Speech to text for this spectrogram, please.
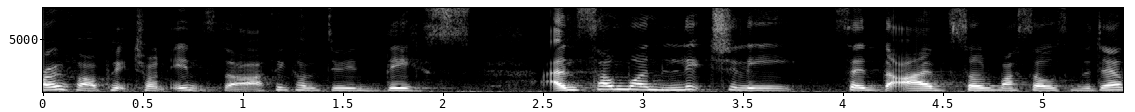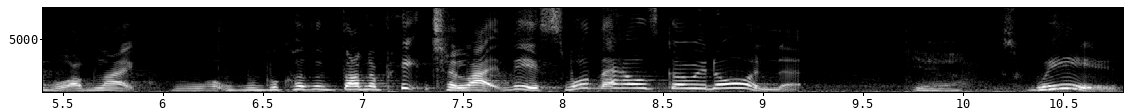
profile picture on Insta. I think I'm doing this. And someone literally said that I've sold my soul to the devil. I'm like, "Wha- because I've done a picture like this. What the hell's going on? Yeah. It's weird.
